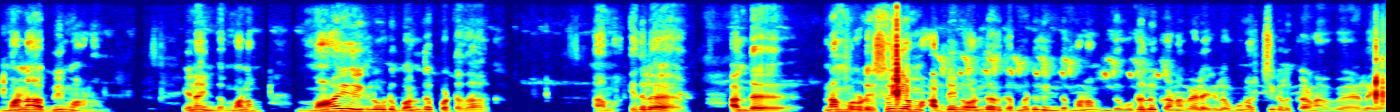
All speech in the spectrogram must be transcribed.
மன அபிமானம். ஏன்னா இந்த மனம் மாயைகளோடு பந்தப்பட்டதாக இருக்கு. ஆமாம் இதில் அந்த நம்மளுடைய சுயம் அப்படின்னு வந்ததுக்கு அப்புறமேட்டுக்கு இந்த மனம் இந்த உடலுக்கான வேலைகளை உணர்ச்சிகளுக்கான வேலையை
